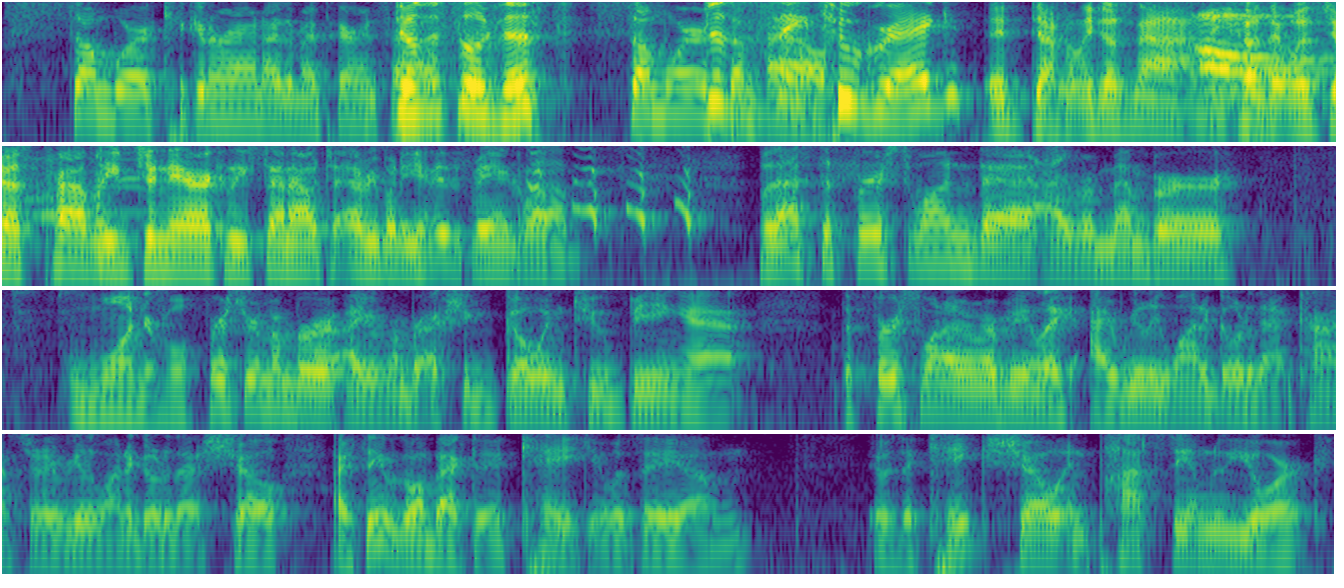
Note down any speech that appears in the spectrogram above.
somewhere kicking around either my parents' house. Does it still exist? Somewhere. Does somehow. it say to Greg? It definitely does not because it was just probably generically sent out to everybody in his fan club. but that's the first one that I remember. Wonderful. First, remember I remember actually going to being at. The first one I remember being like, I really want to go to that concert. I really want to go to that show. I think we're going back to Cake. It was a, um, it was a Cake show in Potsdam, New York.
